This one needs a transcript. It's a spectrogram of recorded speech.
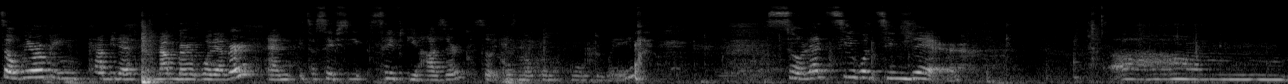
So we are opening cabinet number whatever, and it's a safety safety hazard, so it doesn't open all the way. So let's see what's in there. Um,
